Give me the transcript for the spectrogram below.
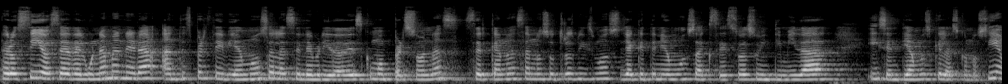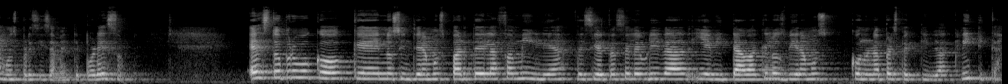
pero sí, o sea, de alguna manera antes percibíamos a las celebridades como personas cercanas a nosotros mismos, ya que teníamos acceso a su intimidad y sentíamos que las conocíamos precisamente por eso. Esto provocó que nos sintiéramos parte de la familia de cierta celebridad y evitaba que los viéramos con una perspectiva crítica.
